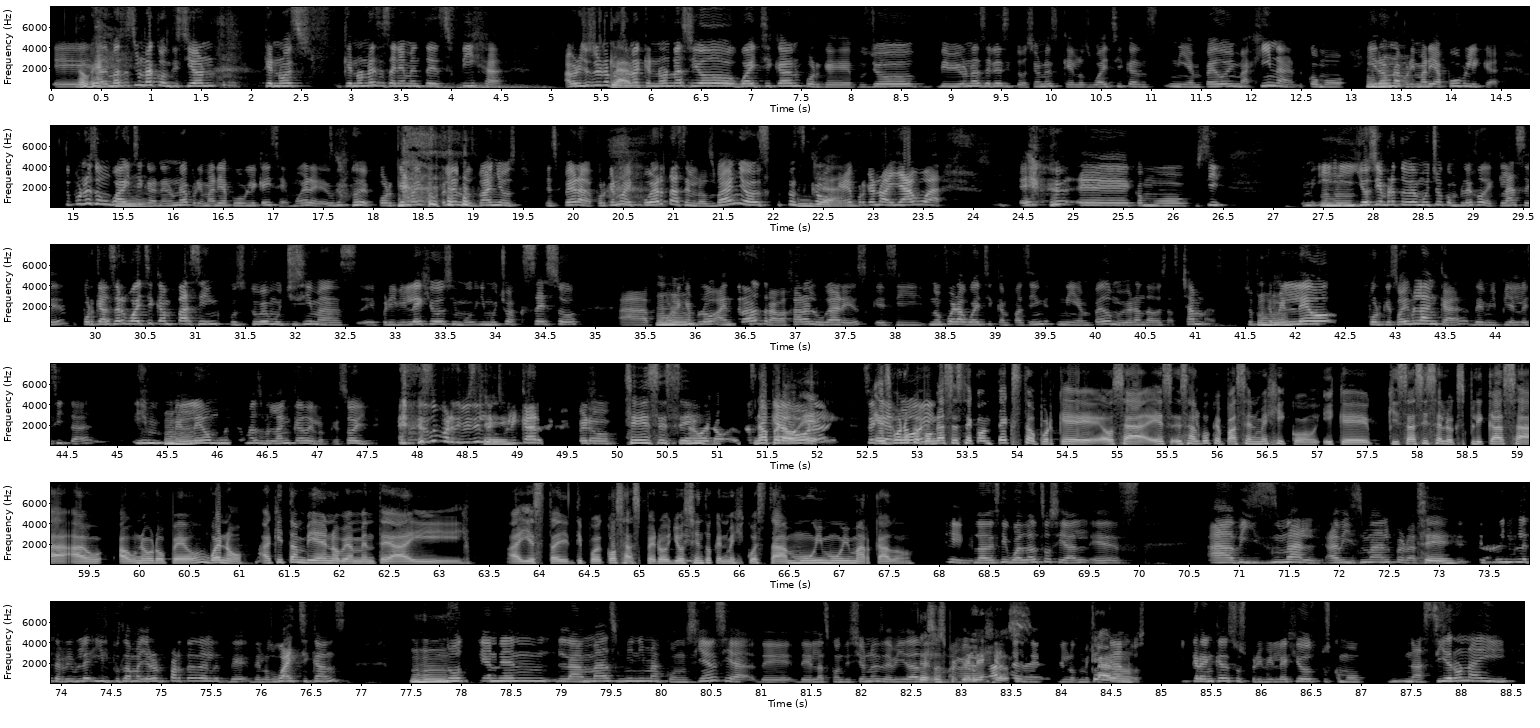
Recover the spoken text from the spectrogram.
Eh, además es una condición que no, es, que no necesariamente es fija, a ver, yo soy una persona que no nació white chican porque pues yo viví una serie de situaciones que los white chicans ni en pedo imaginan, como ir a una primaria pública. Tú pones a un white mm. chican en una primaria pública y se muere. Es como de, ¿por qué no hay papel en los baños? Espera, ¿por qué no hay puertas en los baños? Es como, ¿qué? ¿Por qué no hay agua? Eh, como, pues, sí. Y, yo siempre tuve mucho complejo de clase, porque al ser white chican passing, pues tuve muchísimos eh, privilegios y, y mucho acceso a, por ejemplo, a entrar a trabajar a lugares que si no fuera White Sea Campasing, ni en pedo me hubieran dado esas chambas. O sea, porque me leo, porque soy blanca de mi pielecita y me leo mucho más blanca de lo que soy. es súper difícil de explicar, pero... Sí, sí, sí. bueno, no, pero... Eh, es bueno que pongas este contexto porque, o sea, es, algo que pasa en México y que quizás si se lo explicas a, a, un europeo, bueno, aquí también obviamente hay, hay este tipo de cosas, pero yo siento que en México está muy, muy marcado. Sí, la desigualdad social es abismal, abismal, pero así terrible, terrible. Y pues la mayor parte de, de, los white chickens no tienen la más mínima conciencia de, de, las condiciones de vida de, sus privilegios de, los mexicanos. Y creen que sus privilegios, pues como nacieron ahí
